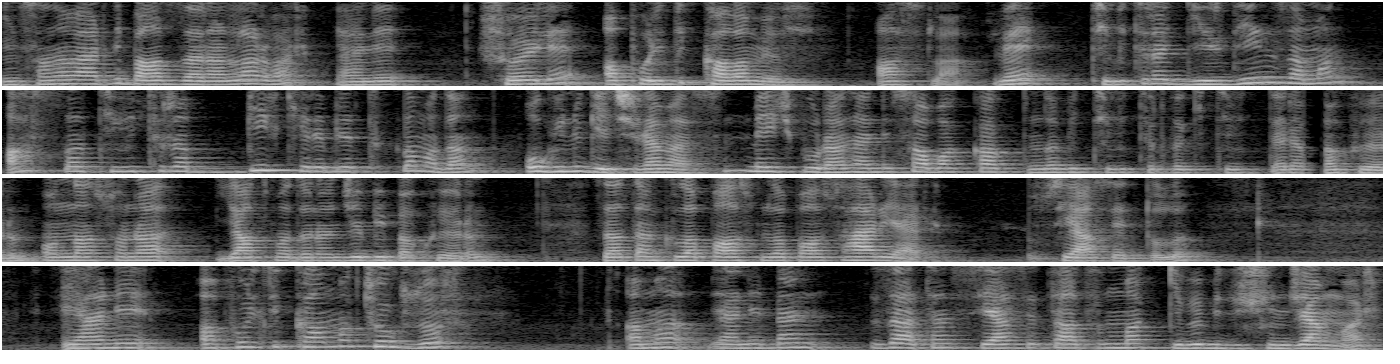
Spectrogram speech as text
insana verdiği bazı zararlar var. Yani şöyle apolitik kalamıyorsun asla. Ve Twitter'a girdiğin zaman asla Twitter'a bir kere bile tıklamadan o günü geçiremezsin. Mecburen hani sabah kalktığımda bir Twitter'daki tweetlere bakıyorum. Ondan sonra yatmadan önce bir bakıyorum. Zaten Clubhouse, Clubhouse her yer siyaset dolu. Yani apolitik kalmak çok zor. Ama yani ben zaten siyasete atılmak gibi bir düşüncem var.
